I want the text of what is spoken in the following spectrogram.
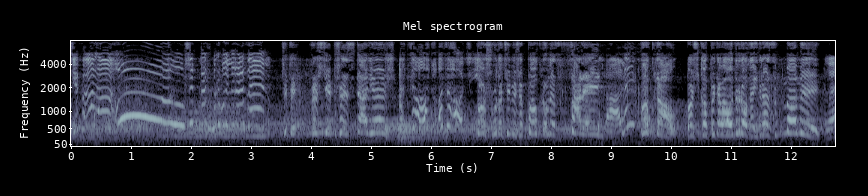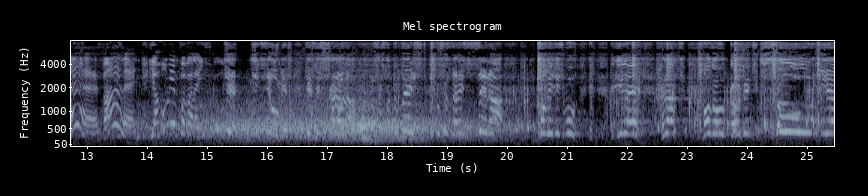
Idzie fala! Uuu! Szybko spróbujmy razem! Czy ty wreszcie przestaniesz? A co? O co chodzi? Doszło do ciebie, że połknął nas waleń! Waleń? Połknął! Boś go pytała o drogę i teraz mamy! Łe, waleń! Ja umiem po waleńsku! Nie, nic nie umiesz! Ty jesteś szalona! Muszę stąd wyjść! Muszę znaleźć syna! Powiedzieć mu, ile lat mogą dożyć żółwie!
